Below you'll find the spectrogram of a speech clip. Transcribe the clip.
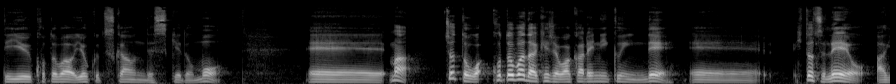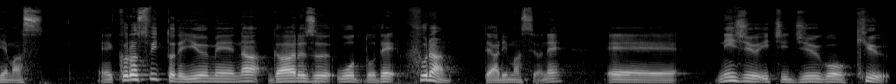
っていう言葉をよく使うんですけども、え、まあちょっと言葉だけじゃ分かりにくいんで、えー、一つ例を挙げます、え、クロスフィットで有名なガールズウォッドでフランってありますよね、えー、21159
